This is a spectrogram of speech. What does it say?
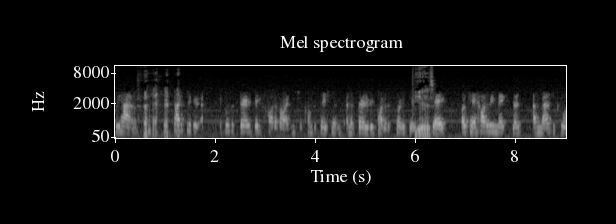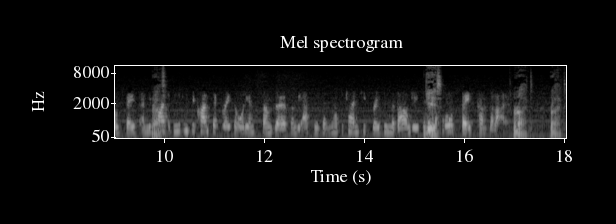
We have. we tried to, it was a very big part of our initial conversations and a very big part of the process Yes. Okay, how do we make this a magical space? And we Right. can't, it means you can't separate the audience from the, from the actors and you have to try and keep breaking the boundaries so Yes. that the whole space comes alive. Right, right.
